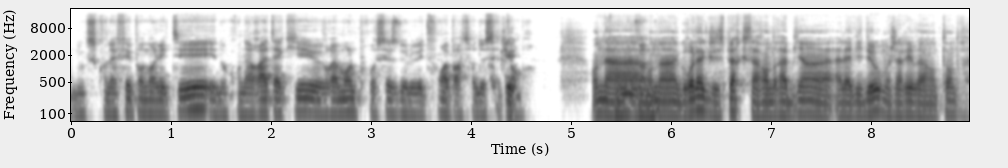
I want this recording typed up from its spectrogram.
donc ce qu'on a fait pendant l'été et donc on a rattaqué vraiment le process de levée de fonds à partir de septembre. On a, on a un gros lag, j'espère que ça rendra bien à la vidéo. Moi j'arrive à entendre,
